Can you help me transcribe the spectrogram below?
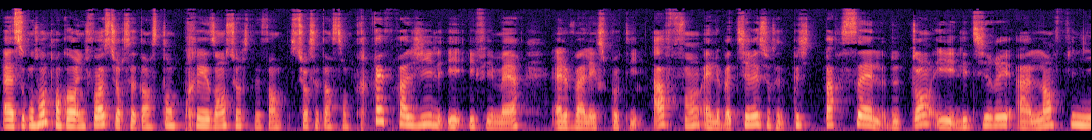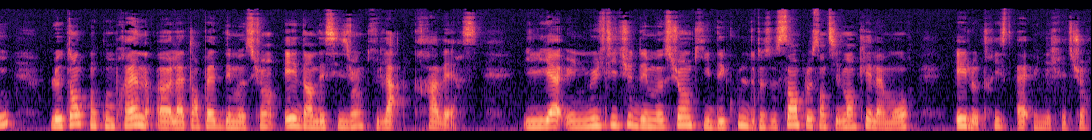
Elle se concentre encore une fois sur cet instant présent, sur cet, instant très fragile et éphémère. Elle va l'exploiter à fond, elle va tirer sur cette petite parcelle de temps et l'étirer à l'infini, le temps qu'on comprenne euh, la tempête d'émotions et d'indécision qui la traverse. Il y a une multitude d'émotions qui découlent de ce simple sentiment qu'est l'amour, et l'autrice a une écriture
